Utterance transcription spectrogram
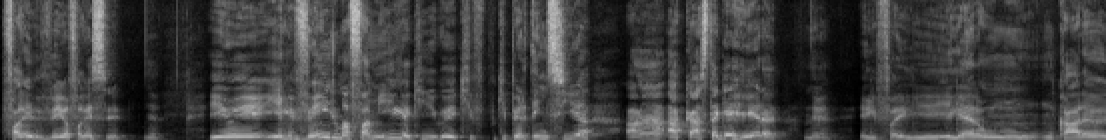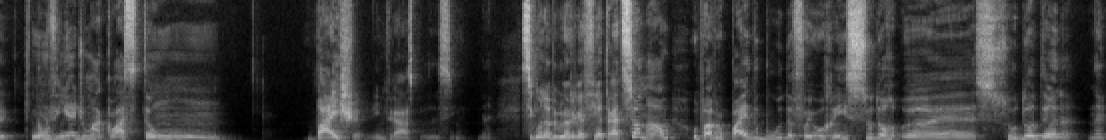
fale, veio a falecer, né? E, e, ele vem de uma família que, que, que pertencia à, à casta guerreira, né? Ele, ele, ele era um, um cara que não vinha de uma classe tão baixa, entre aspas, assim, né? Segundo a bibliografia tradicional, o próprio pai do Buda foi o rei Sudo, uh, Sudodana, né?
